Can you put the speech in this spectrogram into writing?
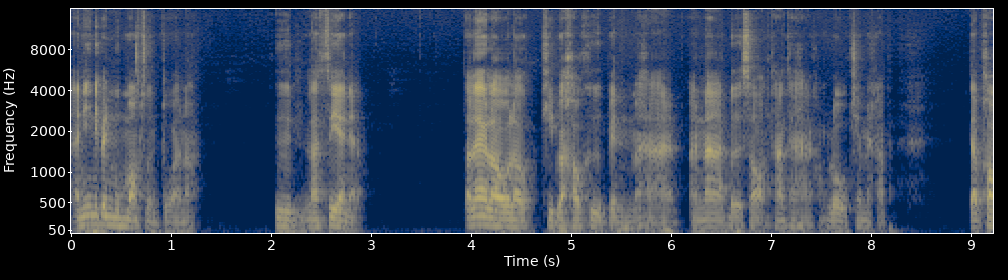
อันนี้นี่เป็นมุมมองส่วนตัวเนาะคือรัสเซียเนี่ย ตอนแรกเราเราคิดว่าเขาคือเป็นมหาอำนาจเบอร์สองทางทหารของโลกใช่ไหมครับ แต่พอ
